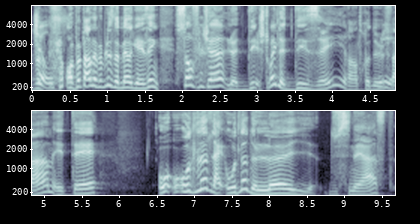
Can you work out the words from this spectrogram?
peu, on peut parler un peu plus de Mel Gazing. Sauf que le dé- je trouvais que le désir entre deux Oui. femmes était au- au- au-delà de l'œil du cinéaste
